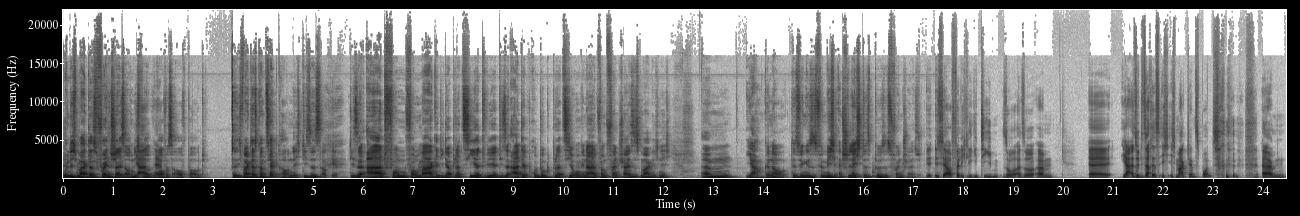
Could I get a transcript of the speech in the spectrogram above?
Und ich mag das Franchise auch nicht, ja, worauf äh, es aufbaut. Also ich mag das Konzept auch nicht. Dieses, okay. Diese Art von, von Marke, die da platziert wird, diese Art der Produktplatzierung innerhalb von Franchises mag ich nicht. Ähm, ja, genau. Deswegen ist es für mich ein schlechtes, böses Franchise. Ist ja auch völlig legitim so. Also, ähm, äh, ja, also die Sache ist, ich, ich mag James Bond. ähm,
